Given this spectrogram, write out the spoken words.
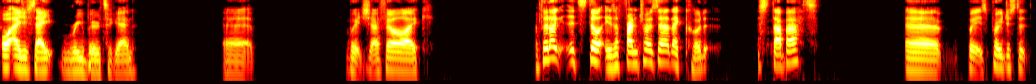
or as you say, reboot again. Uh, which I feel like, I feel like it still is a franchise there they could stab at. Uh, but it's probably just that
